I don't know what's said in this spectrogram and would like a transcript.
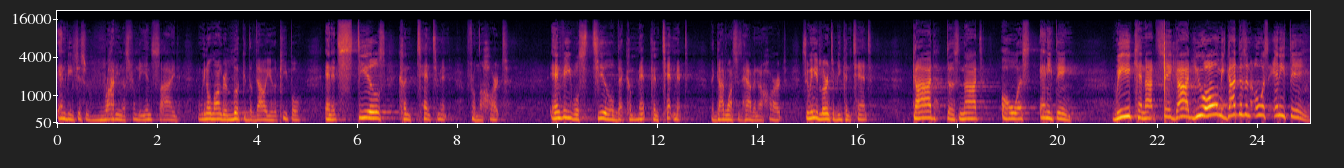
envy is just rotting us from the inside. And we no longer look at the value of the people. And it steals contentment from the heart. Envy will steal that contentment that God wants us to have in our heart. So we need to learn to be content. God does not owe us anything. We cannot say, God, you owe me. God doesn't owe us anything.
